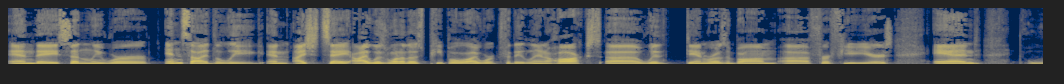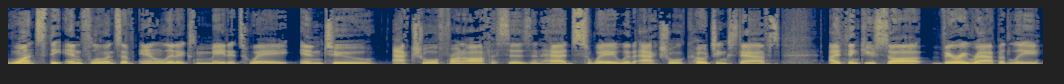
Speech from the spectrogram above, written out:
and they suddenly were inside the league. And I should say I was one of those people. I worked for the Atlanta Hawks, uh, with Dan Rosenbaum, uh, for a few years. And once the influence of analytics made its way into actual front offices and had sway with actual coaching staffs, I think you saw very rapidly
